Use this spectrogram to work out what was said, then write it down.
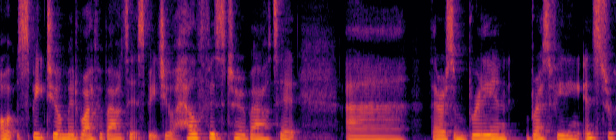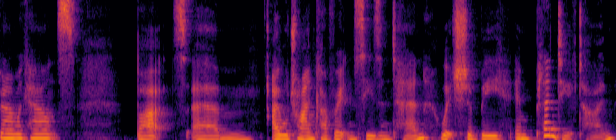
or speak to your midwife about it, speak to your health visitor about it. Uh, there are some brilliant breastfeeding Instagram accounts, but um, I will try and cover it in season 10, which should be in plenty of time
